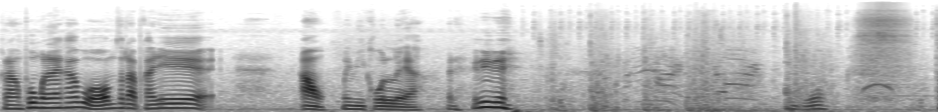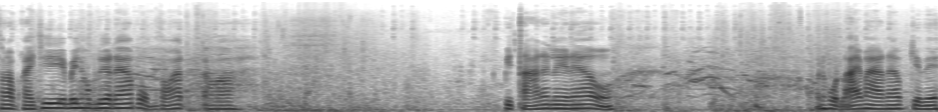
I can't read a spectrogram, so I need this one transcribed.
กำลังพุ่งมาแล้วนะครับผมสำหรับใครที่เอ้าไม่มีคนเลยอะไปไหนนี่นี่โอ้โหสำหรับใครที่ไม่ชอบเลือดนะครับผมสามารถอ่า ปิดตาได้เลยแล้วเอมันโหดร้ายมากนะครับเกมนี้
